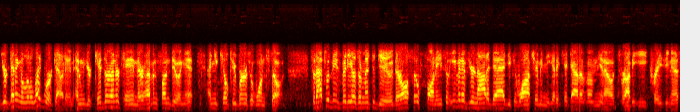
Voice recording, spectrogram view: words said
you're getting a little leg workout in. And your kids are entertained, they're having fun doing it, and you kill two birds with one stone. So that's what these videos are meant to do. They're also funny. So even if you're not a dad, you can watch them and you get a kick out of them. You know, it's Robbie E craziness.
